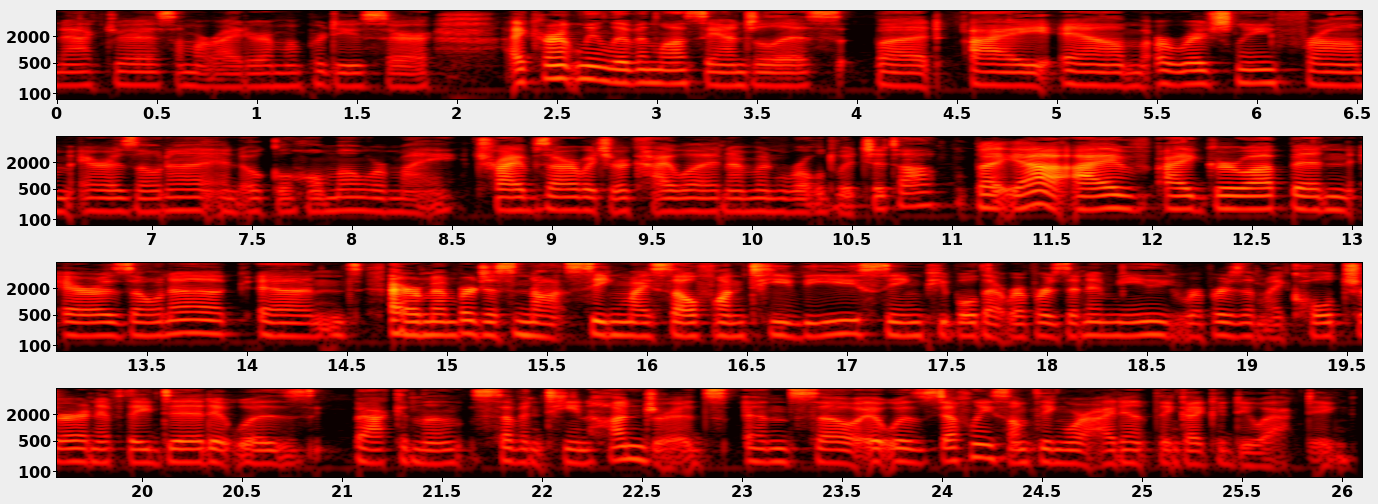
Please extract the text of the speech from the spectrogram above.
an actress, I'm a writer, I'm a producer. I currently live in Los Angeles, but I am originally from Arizona and Oklahoma, where my tribes are, which are Kiowa, and I'm enrolled Wichita. But yeah, I've I grew up in Arizona, and I remember just not seeing myself on TV, seeing people that represented me represent my culture, and if they did, it was back in the 1700s, and so it was definitely something where I didn't think I could do acting.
